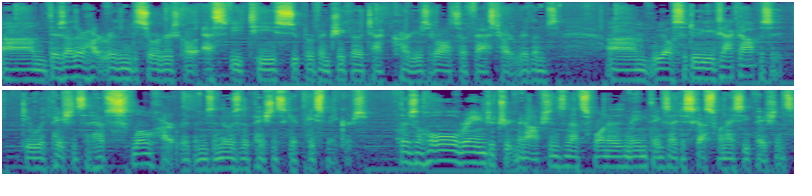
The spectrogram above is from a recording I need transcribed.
Um, there's other heart rhythm disorders called SVT, supraventricular tachycardias, that are also fast heart rhythms. Um, we also do the exact opposite, deal with patients that have slow heart rhythms, and those are the patients that get pacemakers. There's a whole range of treatment options, and that's one of the main things I discuss when I see patients.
